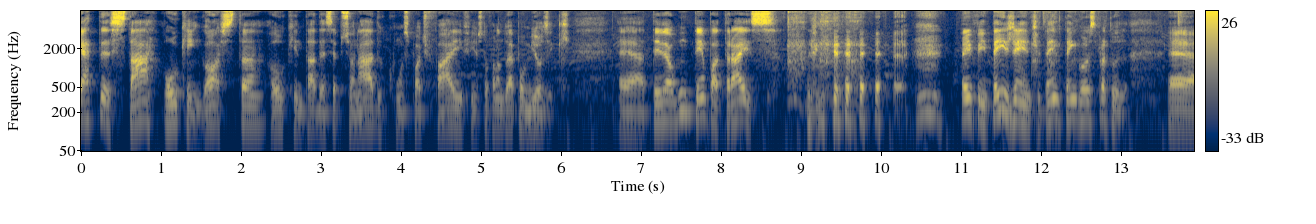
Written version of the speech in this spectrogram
quer testar, ou quem gosta, ou quem está decepcionado com o Spotify, enfim, estou falando do Apple Music. É, teve algum tempo atrás. enfim, tem gente, tem, tem gosto para tudo. É,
